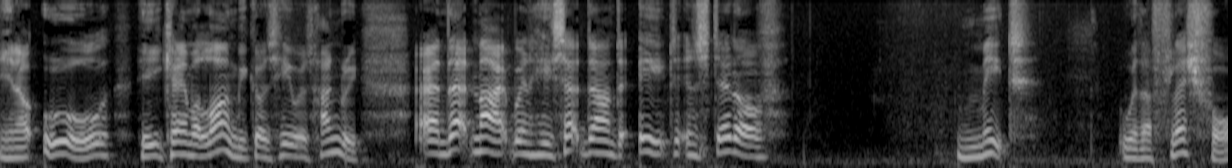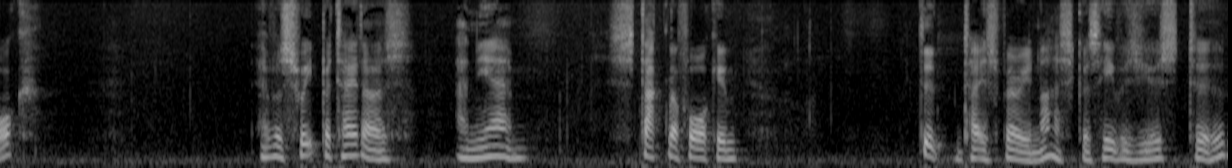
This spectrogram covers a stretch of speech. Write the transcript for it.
You know, Ool, he came along because he was hungry. And that night, when he sat down to eat, instead of meat with a flesh fork, it was sweet potatoes and yam. Stuck the fork in. Didn't taste very nice because he was used to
